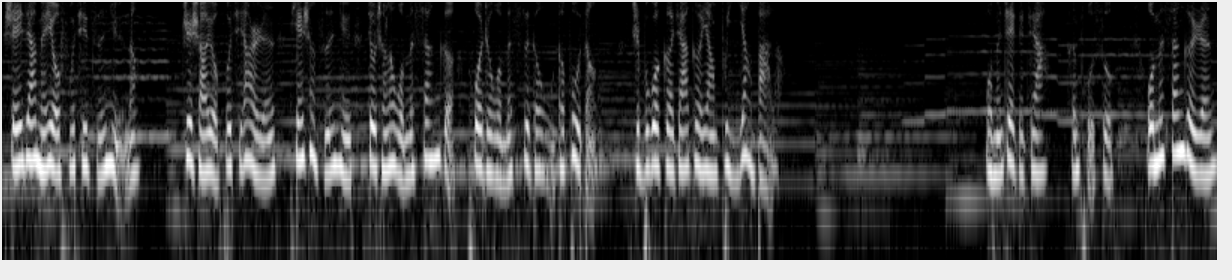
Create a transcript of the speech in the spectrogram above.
谁家没有夫妻子女呢？至少有夫妻二人，添上子女，就成了我们三个，或者我们四个、五个不等，只不过各家各样不一样罢了。我们这个家很朴素，我们三个人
